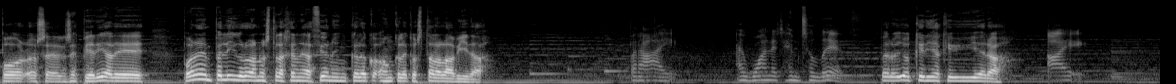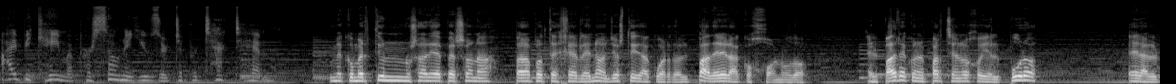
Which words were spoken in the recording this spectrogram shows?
por, o sea, que se espiaría de poner en peligro a nuestra generación aunque le, aunque le costara la vida. Pero yo quería que viviera. I. I became a persona user to protect him. Me convertí en un usuario de persona para protegerle. No, yo estoy de acuerdo. El padre era cojonudo. El padre con el parche en el ojo y el puro era el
